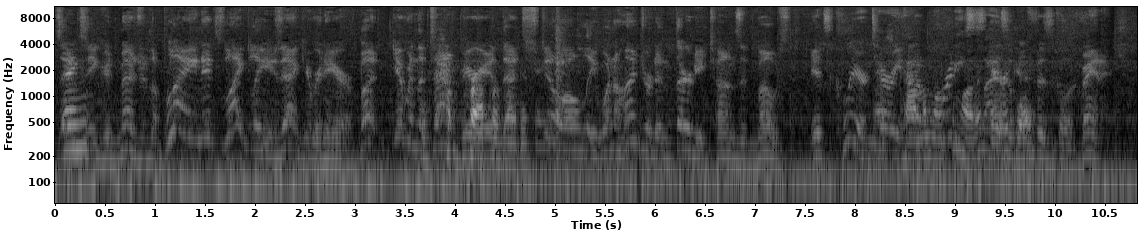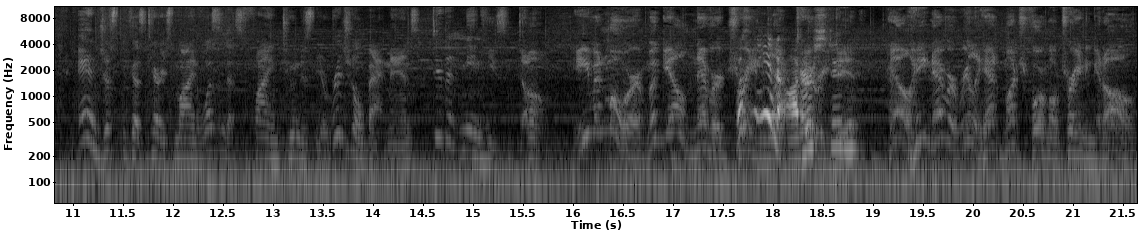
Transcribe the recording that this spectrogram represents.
Since he could measure the plane, it's likely he's accurate here. But given the time period, that's still only 130 tons at most. It's clear Terry had a pretty sizable physical advantage. And just because Terry's mind wasn't as fine-tuned as the original Batman's, didn't mean he's dumb. Even more, Miguel never Wasn't trained he an like honor Terry student? Did. Hell, he never really had much formal training at all.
